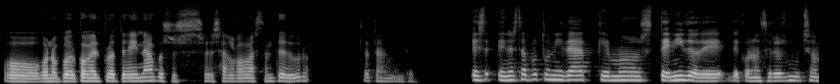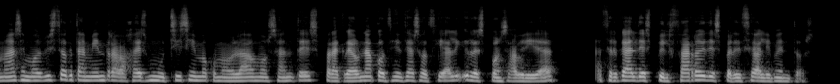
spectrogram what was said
o, o no poder comer proteína, pues es, es algo bastante duro. Totalmente en esta oportunidad que hemos tenido de, conoceros mucho más, hemos visto que también trabajáis muchísimo, como hablábamos antes, para crear una conciencia social y responsabilidad acerca del despilfarro y desperdicio de alimentos,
